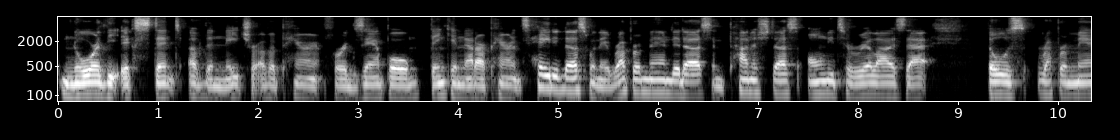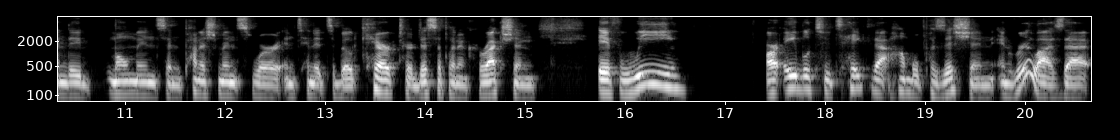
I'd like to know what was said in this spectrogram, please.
nor the extent of the nature of a parent. For example, thinking that our parents hated us when they reprimanded us and punished us, only to realize that those reprimanded moments and punishments were intended to build character, discipline, and correction. If we are able to take that humble position and realize that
